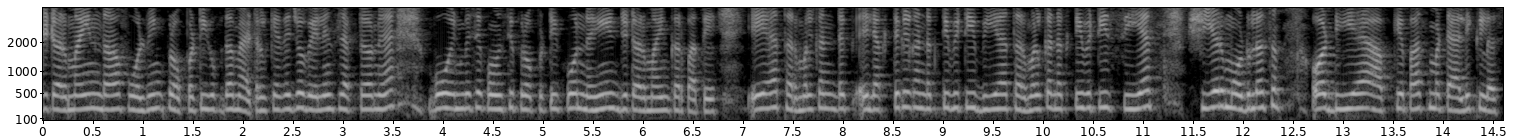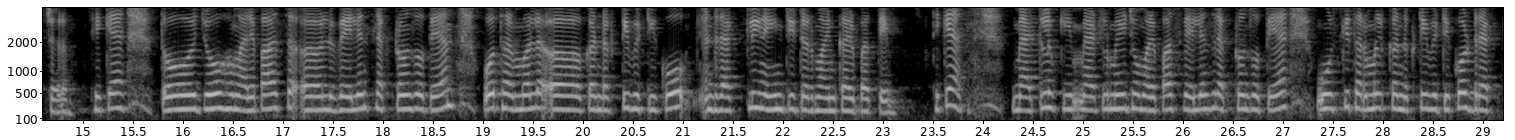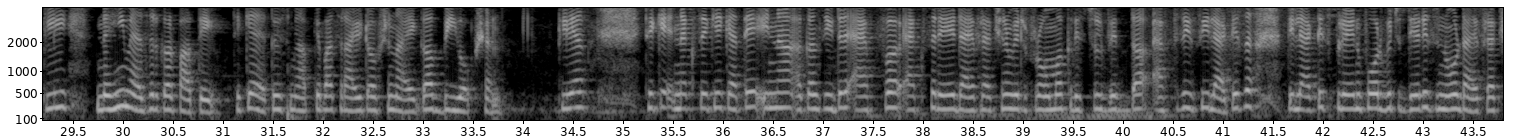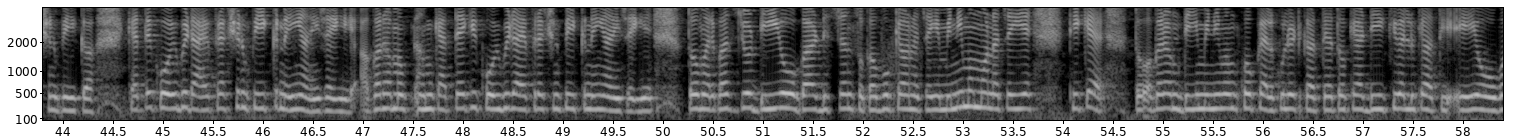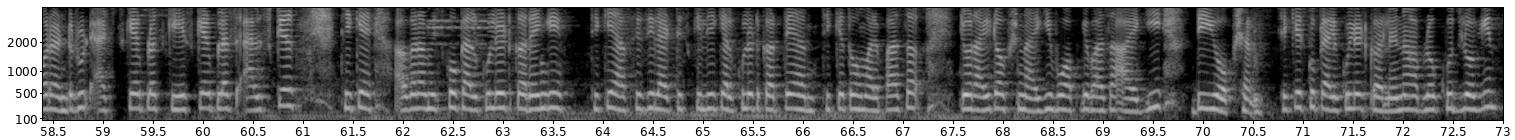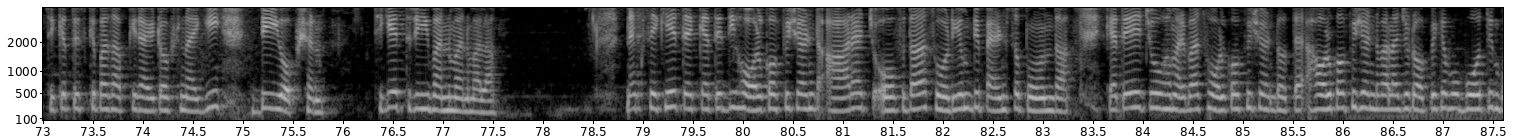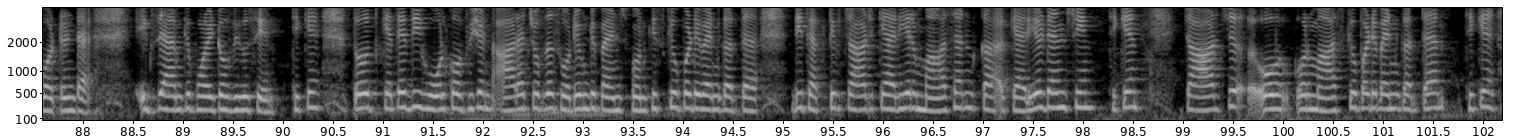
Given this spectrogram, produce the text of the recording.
determine the following property of the metal कहते हैं, जो वेलेंस इलेक्ट्रॉन है, वो इनमें से कौन सी प्रॉपर्टी को नहीं डिटरमाइन कर पाते? ए है thermal conduct electrical conductivity B है थर्मल कंडक्टिविटी सी है शीयर मॉडुलस और डी है आपके पास मटैलिक क्लस्टर ठीक है? तो जो हमारे पास वेलेंस इलेक्ट्रॉन्स होते हैं, वो थर्मल कंडक्टिविटी को डायरेक्टली नहीं डिटरमाइन कर पाते। ठीक है? मेटल की मेटल में जो हमारे पास वेलेंस इलेक्ट्रॉन्स होते हैं, वो उसकी थर्मल कंडक्टिविटी को डायरेक्टली नहीं मेज़र कर पाते, ठीक है? तो इसमें आपके पास राइट ऑप्शन आएगा बी ऑप्शन क्लियर ठीक है नेक्स्ट देखिए, कहते हैं in consider F X ray diffraction with from a crystal with the F C C lattice the lattice plane for which there is no diffraction peak कहते कोई भी diffraction peak नहीं आनी चाहिए। अगर हम हम कहते हैं कि कोई भी डायफ्रैक्शन पीक नहीं आनी चाहिए तो हमारे पास जो डी होगा डिस्टेंस होगा, वो क्या होना चाहिए? मिनिमम होना चाहिए। ठीक है तो अगर हम डी मिनिमम को कैलकुलेट करते हैं तो क्या डी की वैल्यू क्या होती है? A over under root H square plus K square plus L square ठीक है, अगर हम इसको कैलकुलेट करेंगे ठीक है एफ़ सी लैटिस के लिए कैलकुलेट करते हैं ठीक है तो हमारे पास जो राइट ऑप्शन आएगी, वो आपके पास आएगी डी ऑप्शन ठीक है, इसको कैलकुलेट कर लेना आप लोग खुद लोगी ठीक है तो इसके पास आपकी राइट ऑप्शन आएगी डी ऑप्शन ठीक है थ्री वन वन वाला। नेक्स्ट देखिए कहते the Hall coefficient R H of the sodium depends upon the कहते जो हमारे पास हॉल कॉफिशेंट होता है हॉल कॉफिशेंट वाला जो टॉपिक है, वो बहुत इंपॉर्टेंट है एग्ज़ाम के पॉइंट ऑफ़ व्यू से, ठीक है? तो कहते the Hall coefficient R H of the sodium depends upon किसके ऊपर डिपेंड करता है? The effective charge carrier mass and carrier density ठीक है? चार्ज और मास के ऊपर डिपेंड करता है, ठीक है?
